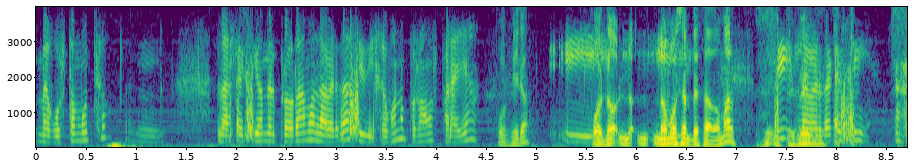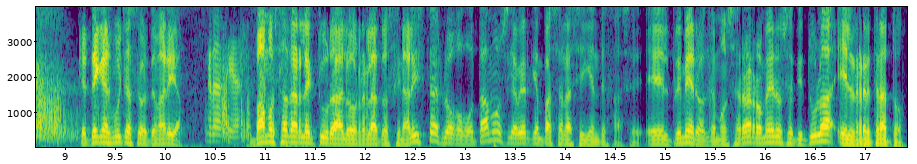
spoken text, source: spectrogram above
me gustó mucho la sección del programa, la verdad, y dije, bueno, pues vamos para allá. Pues mira, Y, pues no, no, no hemos empezado mal. Sí, la verdad que sí. Que tengas mucha suerte, María. Gracias. Vamos a dar lectura a los relatos finalistas, luego votamos y a ver quién pasa a la siguiente fase. El primero, el de Montserrat Romero, se titula El retrato.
